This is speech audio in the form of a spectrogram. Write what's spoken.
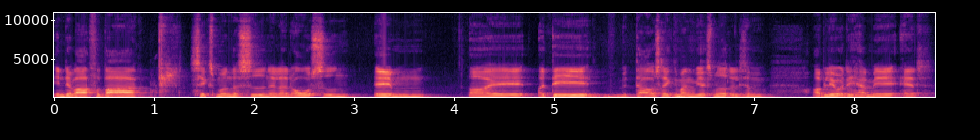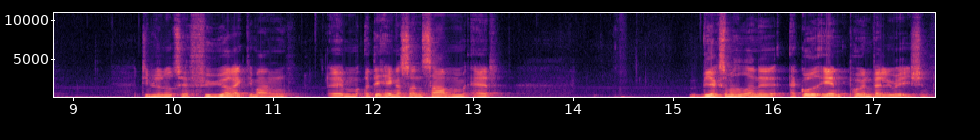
end det var for bare 6 måneder siden eller et år siden. Øhm, og øh, og det, der er også rigtig mange virksomheder, der ligesom oplever det her med, at de bliver nødt til at fyre rigtig mange. Øhm, og det hænger sådan sammen, at virksomhederne er gået ind på en valuation.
